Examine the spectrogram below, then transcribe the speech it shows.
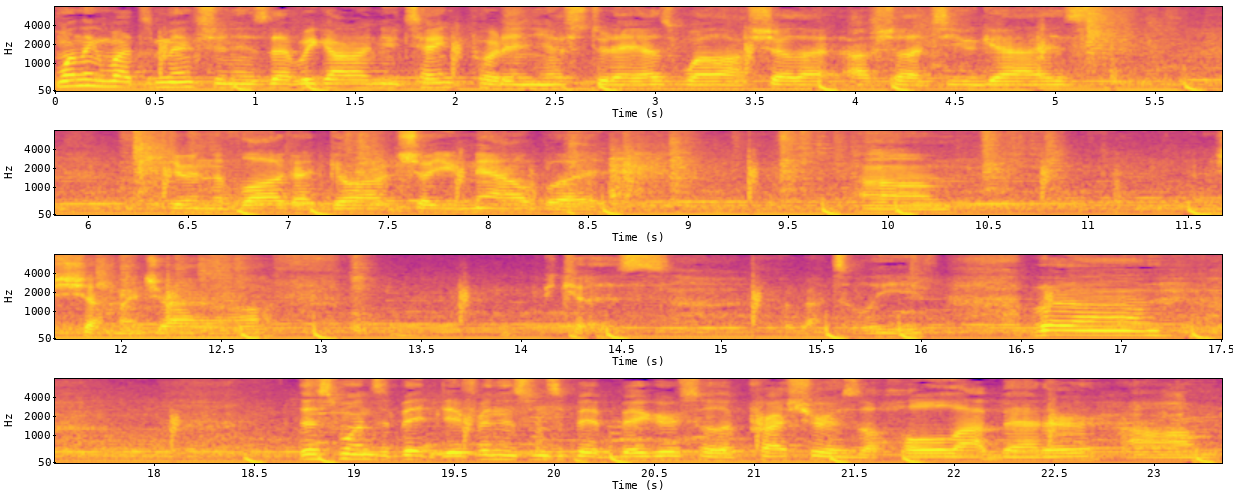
One thing I'm about to mention is that we got our new tank put in yesterday as well. I'll show that. I'll show that to you guys during the vlog. I'd go out and show you now, but um, shut my dryer off because we're about to leave. But um. This one's a bit different. This one's a bit bigger, so the pressure is a whole lot better. Um,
